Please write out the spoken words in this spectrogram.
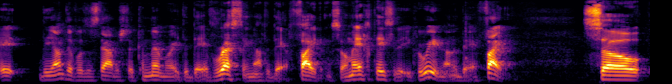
It the Yantiv was established to commemorate the day of wrestling, not the day of fighting. So Mech that you can read it on the day of fighting. So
